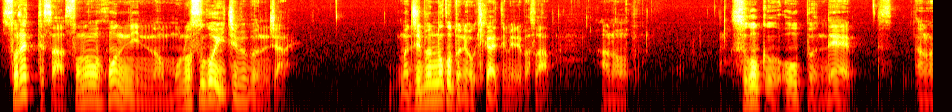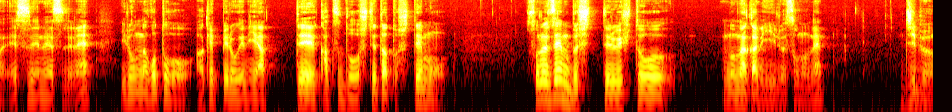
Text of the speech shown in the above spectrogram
それってさその本人のものすごい一部分じゃない。まあ、自分のことに置き換えてみればさあのすごくオープンであの SNS でねいろんなことを明けっぴろげにやって活動してたとしてもそれ全部知ってる人の中にいるそのね自分っ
